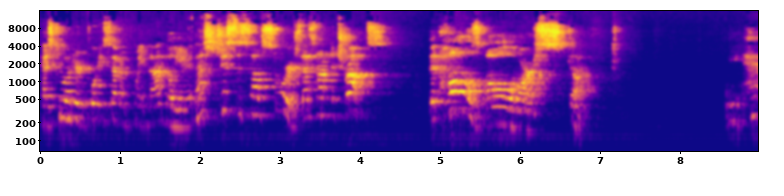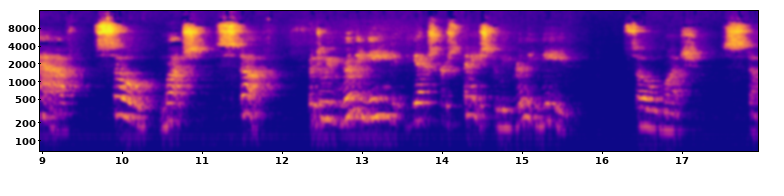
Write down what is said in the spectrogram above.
has 247.9 million, and that's just the self-storage. That's not the trucks that hauls all of our stuff. We have so much stuff. But do we really need the extra space? Do we really need so much stuff?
